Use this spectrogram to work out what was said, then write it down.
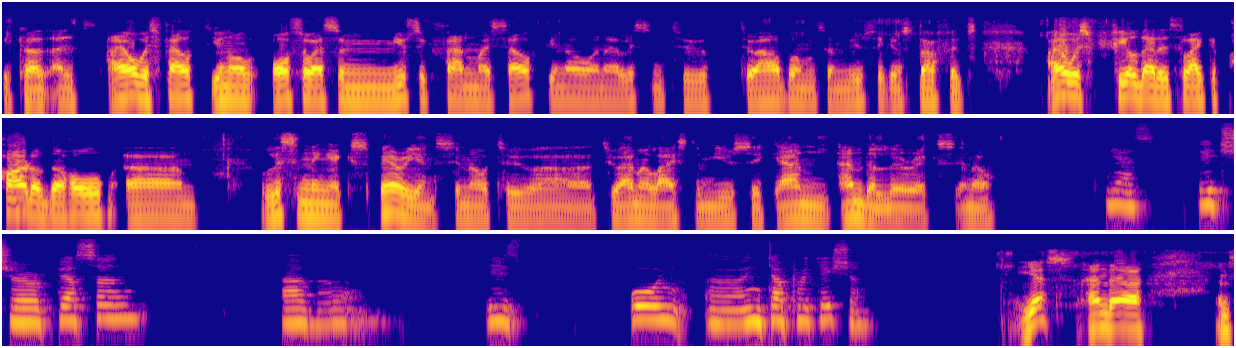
because I, I always felt you know also as a music fan myself you know when I listen to to albums and music and stuff it's I always feel that it's like a part of the whole um, listening experience you know to uh, to analyze the music and and the lyrics you know Yes, each uh, person have uh, his own uh, interpretation. yes and uh, and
